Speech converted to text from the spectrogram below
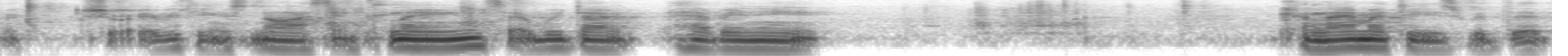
Make sure everything's nice and clean so we don't have any calamities with the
